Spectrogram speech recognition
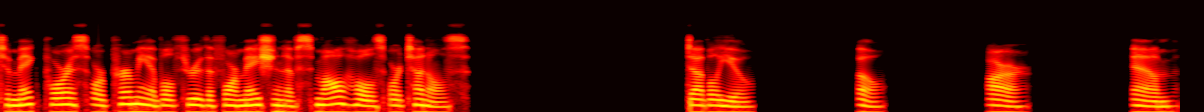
to make porous or permeable through the formation of small holes or tunnels. W. O. R. M.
